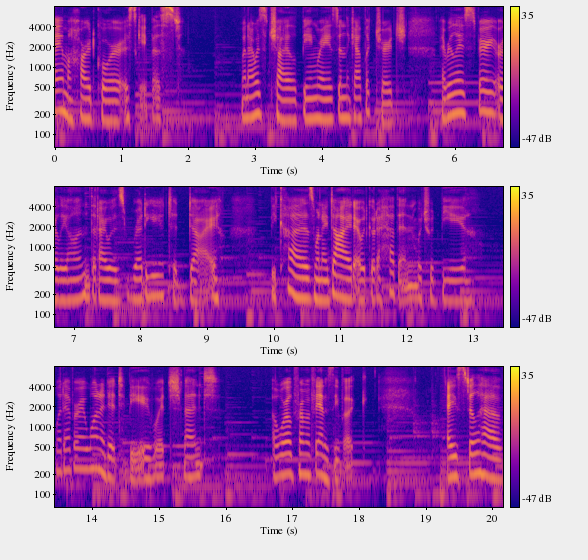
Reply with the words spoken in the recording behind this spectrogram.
I am a hardcore escapist. When I was a child, being raised in the Catholic Church, I realized very early on that I was ready to die. Because when I died, I would go to heaven, which would be whatever I wanted it to be, which meant a world from a fantasy book. I still have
